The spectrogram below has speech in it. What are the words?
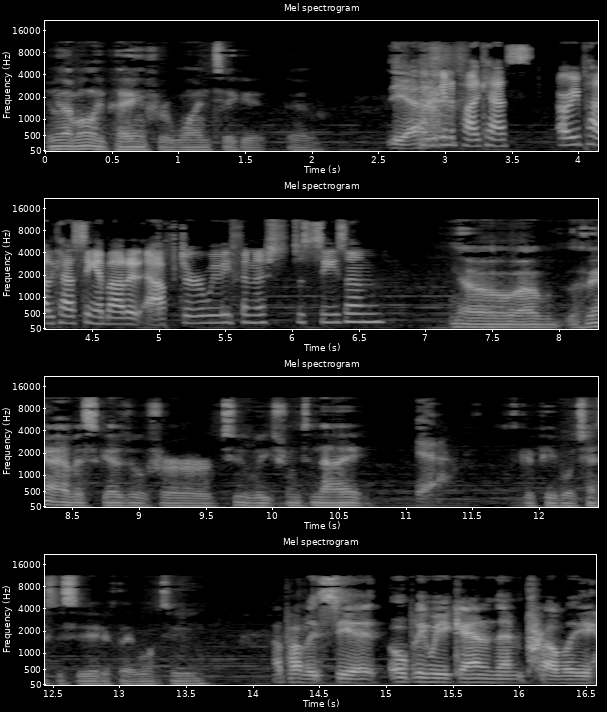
I mean, I'm only paying for one ticket though. Yeah. Are we going to podcast? Are we podcasting about it after we finish the season? No, I, I think I have it scheduled for two weeks from tonight. yeah. To give people a chance to see it if they want to. I'll probably see it opening weekend, and then probably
